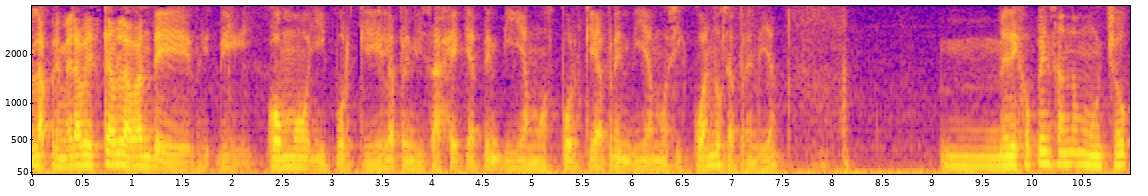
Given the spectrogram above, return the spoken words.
la primera vez que hablaban de, cómo y por qué el aprendizaje que atendíamos, por qué aprendíamos y cuándo se aprendía, mm, me dejó pensando mucho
